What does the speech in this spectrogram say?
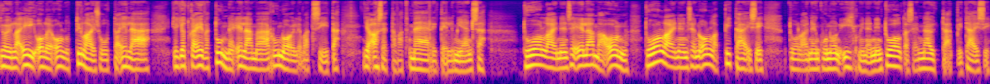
joilla ei ole ollut tilaisuutta elää ja jotka eivät tunne elämää, runoilevat siitä ja asettavat määritelmiensä. Tuollainen se elämä on, tuollainen sen olla pitäisi, tuollainen kun on ihminen, niin tuolta sen näyttää pitäisi.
